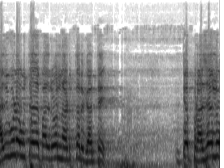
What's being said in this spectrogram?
అది కూడా ఉత్తర పది రోజులు నడుపుతారు గంతే. అంటే ప్రజలు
